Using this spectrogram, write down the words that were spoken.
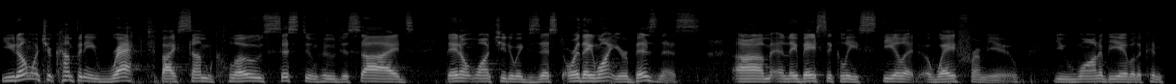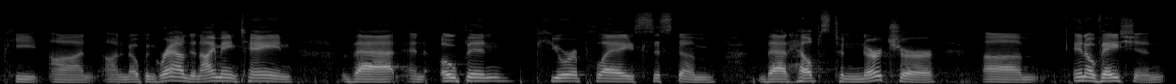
you don't want your company wrecked by some closed system who decides they don't want you to exist or they want your business um, and they basically steal it away from you. You want to be able to compete on, on an open ground. And I maintain that an open, pure play system that helps to nurture um, innovation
